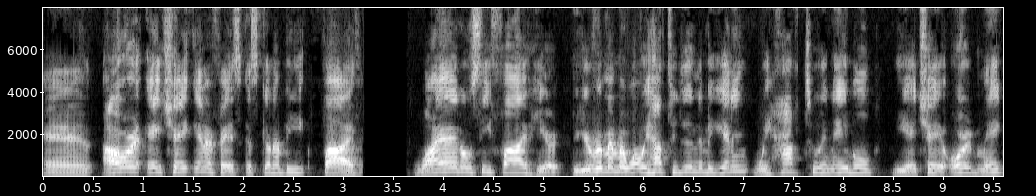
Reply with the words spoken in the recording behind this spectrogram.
And our HA interface is going to be 5 why I don't see 5 here? Do you remember what we have to do in the beginning? We have to enable the HA or make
